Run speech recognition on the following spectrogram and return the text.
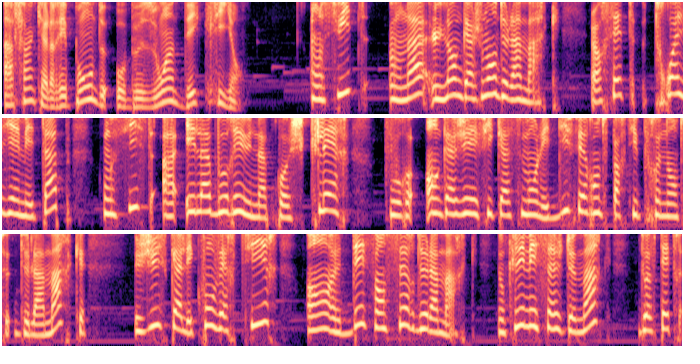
afin qu'elle réponde aux besoins des clients. Ensuite, on a l'engagement de la marque. Alors cette troisième étape consiste à élaborer une approche claire pour engager efficacement les différentes parties prenantes de la marque jusqu'à les convertir en défenseurs de la marque. Donc les messages de marque doivent être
